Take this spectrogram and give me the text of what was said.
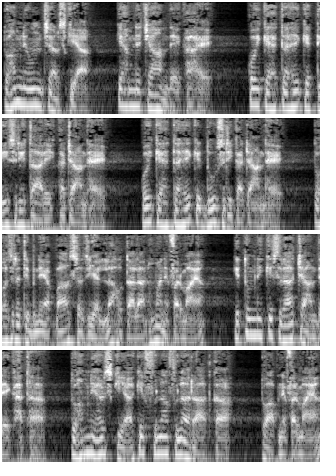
تو ہم نے ان سے عرض کیا کہ ہم نے چاند دیکھا ہے۔ کوئی کہتا ہے کہ تیسری تاریخ کا چاند ہے، کوئی کہتا ہے کہ دوسری کا چاند ہے۔ تو حضرت ابن عباس رضی اللہ تعالیٰ نما نے فرمایا کہ تم نے کس رات چاند دیکھا تھا؟ تو ہم نے عرض کیا کہ فلا فلا رات کا۔ تو آپ نے فرمایا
